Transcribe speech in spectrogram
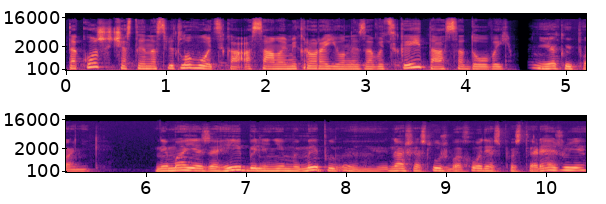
Також частина Світловодська, а саме мікрорайони Заводський та Садовий. Ніякої паніки. Немає загибелі, ні ми, ми, е, наша служба ходить, спостережує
